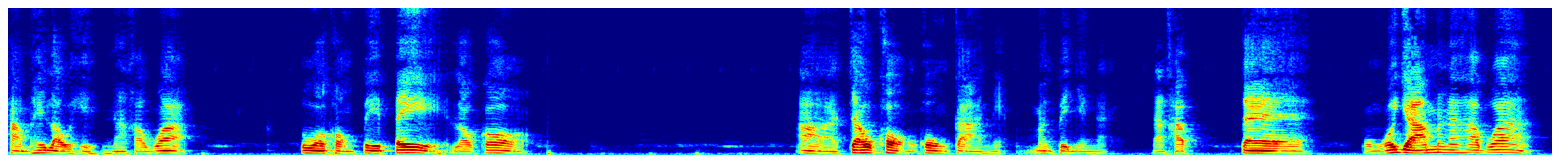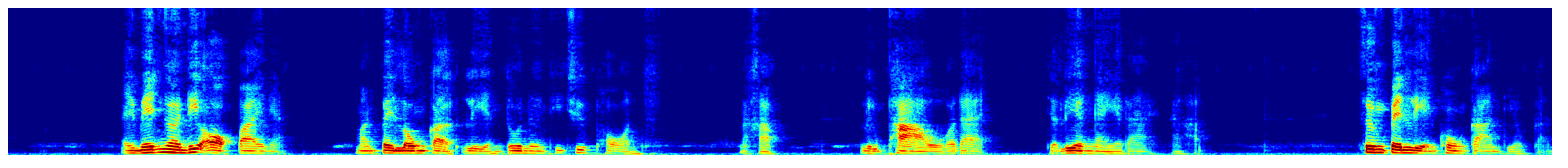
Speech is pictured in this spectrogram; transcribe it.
ทำให้เราเห็นนะครับว่า ตัวของเปเป้แล้วก็อ่าเจ้าของโครงการเนี่ยมันเป็นยังไงนะครับ แต่ผมก็ย้ำนะครับว่าไอเม็ดเงินที่ออกไปเนี่ย มันไปลงกับเหรียญตัวหนึ่งที่ชื่อพรนะครับ หรือพาวก็ได้ จะเรียกไงก็ได้นะครับ ซึ่งเป็นเหรียญโครงการเดียวกัน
